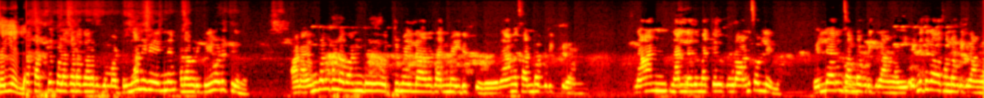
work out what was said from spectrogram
செய்யல. பத்து பழக்கடைக்காரருக்கு மட்டும்தான் இது என்ன நடவடிக்கையும் எடுக்கிறது. ஆனா எங்களுக்குள்ள வந்து ஒற்றுமை இல்லாத தன்மை இருக்குது. நாங்க சண்டை பிடிக்கிறோம். நான் நல்லது மற்றது கூடான்னு சொல்லல எல்லாரும் சண்டை பிடிக்கிறாங்க என்னத்துக்காக சண்டை பிடிக்கிறாங்க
